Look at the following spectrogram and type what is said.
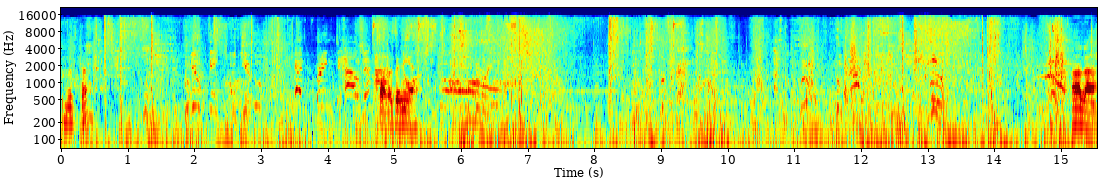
¿Dónde está? You think you can bring down Joder, lo tenía. ¡Hala!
